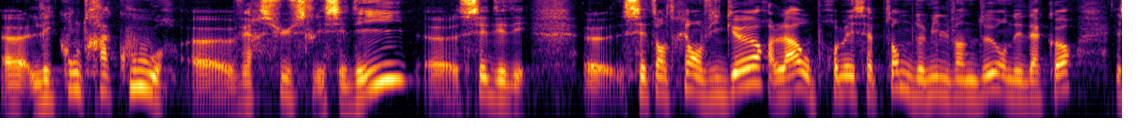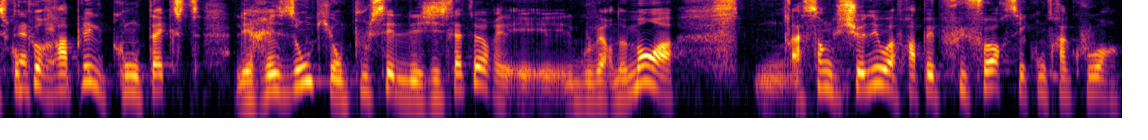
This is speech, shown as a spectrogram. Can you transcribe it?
les contrats courts versus les CDI, CDD. C'est entré en vigueur là au 1er septembre 2022. On est d'accord? Est-ce qu'on peut rappeler le contexte, les raisons qui ont poussé le législateur et, et le gouvernement à, à sanctionner ou à frapper plus fort ces contrats courts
